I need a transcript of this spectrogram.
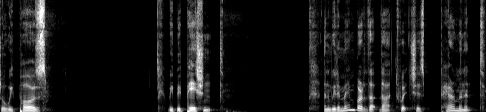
So we pause, we be patient, and we remember that that which is permanent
